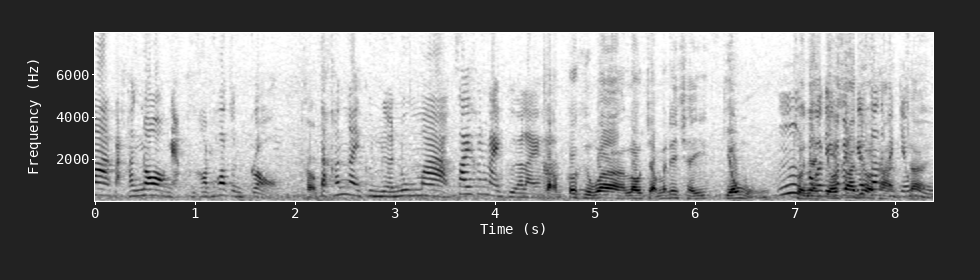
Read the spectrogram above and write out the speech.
มากแต่ข้างนอกเนี่ยคือเขาทอดจนกรอบ ครับ แต่ข้างในคือเนื้อนุ่มมากไส้ข้างในคืออะไรครัคะ บก็คือว่าเราจะไม่ได้ใช้เกี๊ยวหมูอืมส่วนใหญ่ปกติเกี๊ยวซ่าที่เราถ้าทาเป็นนเกี๊ยวใช่หมู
